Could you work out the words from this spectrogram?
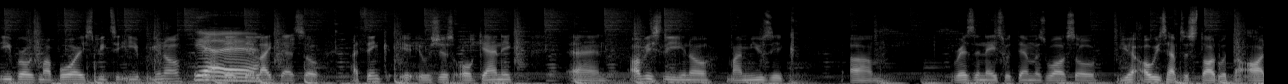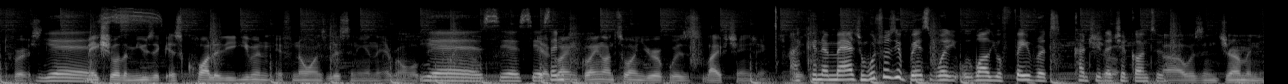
Ebro's my boy, speak to Ebro, you know? They- Yeah, they, yeah, they, like that. So I think it, it was just organic and obviously, you know, my music um resonates with them as well. So you always have to start with the art first Yes. make sure the music is quality, even if no one's listening, and everyone will. Yes, yes, yes. Yeah, going going on tour in Europe was life changing. I can imagine. Which was your best, well, well your favorite country that you'd gone to? I was in Germany.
